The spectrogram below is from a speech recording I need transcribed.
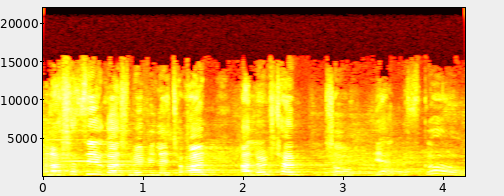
and I shall see you guys maybe later on at lunchtime. So yeah, let's go.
